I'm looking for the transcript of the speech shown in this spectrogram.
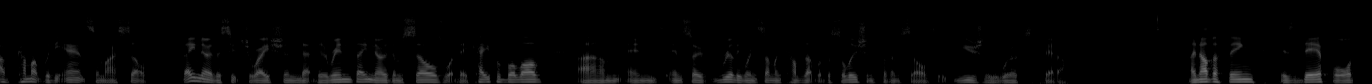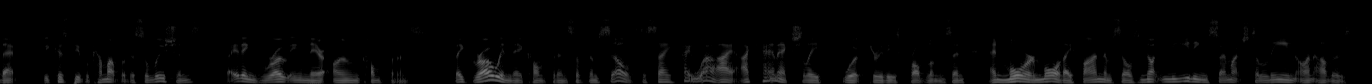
I've come up with the answer myself." They know the situation that they're in. They know themselves what they're capable of, um, and and so really, when someone comes up with a solution for themselves, it usually works better. Another thing is therefore that because people come up with the solutions, they then grow in their own confidence. They grow in their confidence of themselves to say, hey, wow, I, I can actually work through these problems. And, and more and more, they find themselves not needing so much to lean on others.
